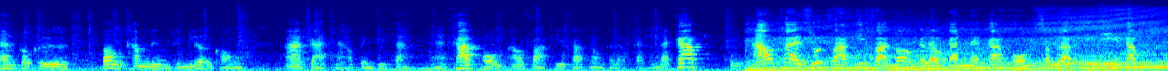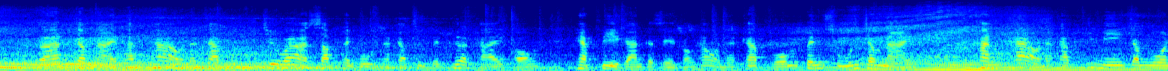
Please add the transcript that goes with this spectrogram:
นั่นก็คือต้องคำนึงถึงเรื่องของ อากาศหนาวเป็นที่ตั้งนะครับ ผมเอาฝากพี่ฝากน้องกันแล้วกันนะครับ เอาถ่ายสุดฝากพี่ฝากน้องกันแล้วกันนะครับ ผมสำหรับที่นี่ครับ ร้านจำหน่ายพันข้าวนะครับ ชื่อว่าซับไพบูลนะครับ ซึ่งเป็นเครือข่ายของแฮปปี้การเกษตรของเฮานะครับ ผมเป็นศูนย์จำหน่ายพันธุ์ข้าวนะครับ ที่มีจำนวน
